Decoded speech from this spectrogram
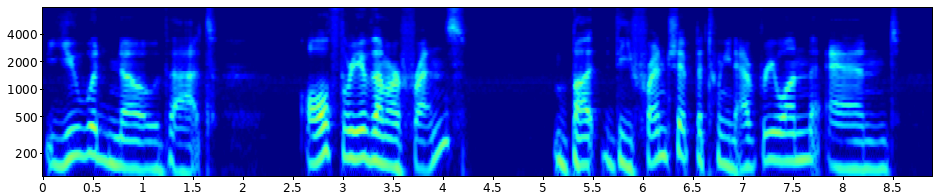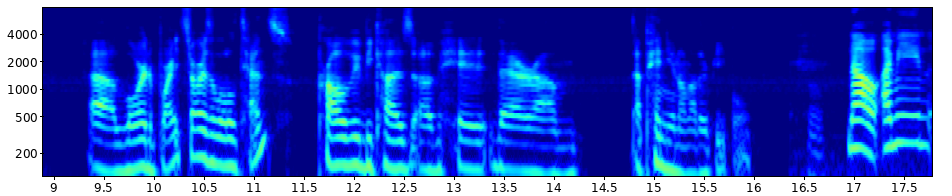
you would know that all three of them are friends, but the friendship between everyone and uh, Lord Brightstar is a little tense, probably because of his, their um, opinion on other people. No, I mean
